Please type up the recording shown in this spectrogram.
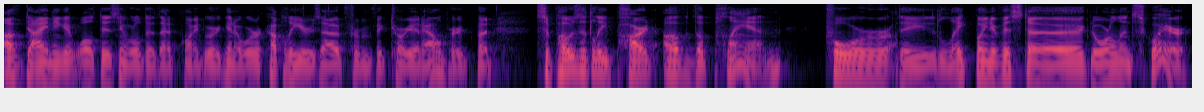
of dining at Walt Disney World at that point. Where you know we're a couple of years out from Victoria and Albert, but supposedly part of the plan for the Lake Buena Vista New Orleans Square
